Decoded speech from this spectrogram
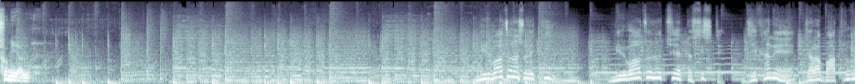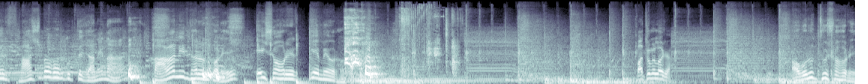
ছবি আল। নির্বাচন আসলে কি? নির্বাচন হচ্ছে একটা সিস্টেম যেখানে যারা বাথরুমের ফ্লাশ ব্যবহার করতে জানে না তারা নির্ধারণ করে এই শহরের কে মেয়র হবে। বাথরুমে লজা। অবরুদ্ধ শহরে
